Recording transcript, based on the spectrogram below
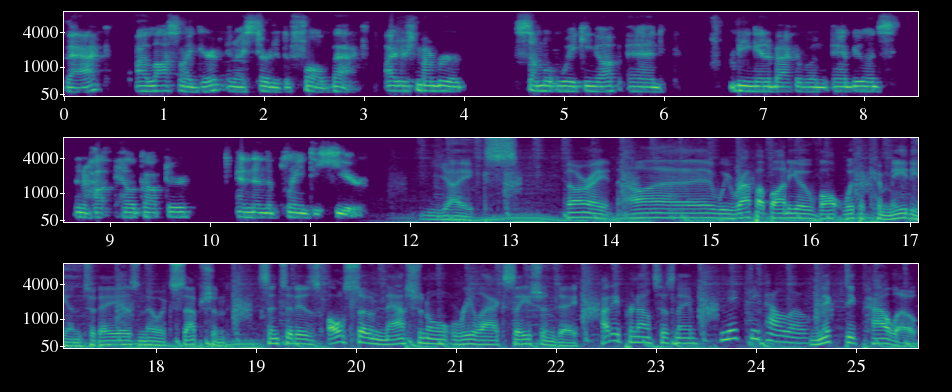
back. I lost my grip and I started to fall back. I just remember somewhat waking up and being in the back of an ambulance and a helicopter, and then the plane to here. Yikes. All right. Uh, we wrap up Audio Vault with a comedian. Today is no exception, since it is also National Relaxation Day. How do you pronounce his name? Nick DiPaolo. Nick DiPaolo.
